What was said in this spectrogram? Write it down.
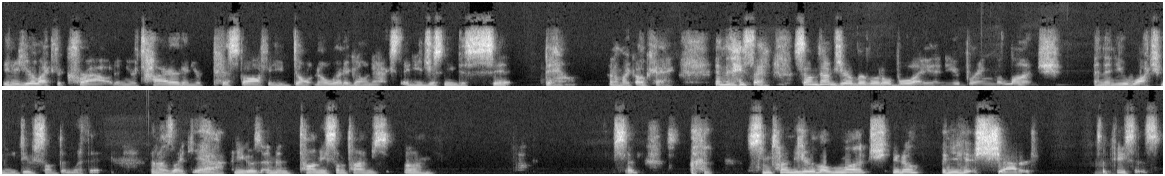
you know, you're like the crowd and you're tired and you're pissed off and you don't know where to go next and you just need to sit down. And I'm like, okay. And then he said, sometimes you're the little boy and you bring the lunch and then you watch me do something with it. And I was like, yeah. And he goes, and then Tommy sometimes um, said, sometimes you're the lunch, you know, and you get shattered to hmm. pieces.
